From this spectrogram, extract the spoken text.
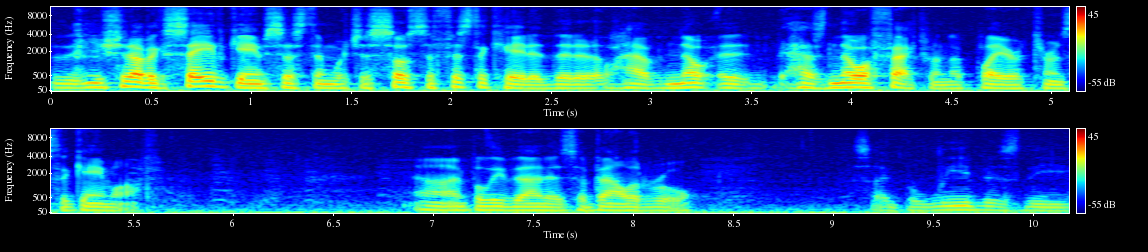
you should have a save game system which is so sophisticated that it'll have no, it has no effect when the player turns the game off. Uh, I believe that is a valid rule. This, I believe, is the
